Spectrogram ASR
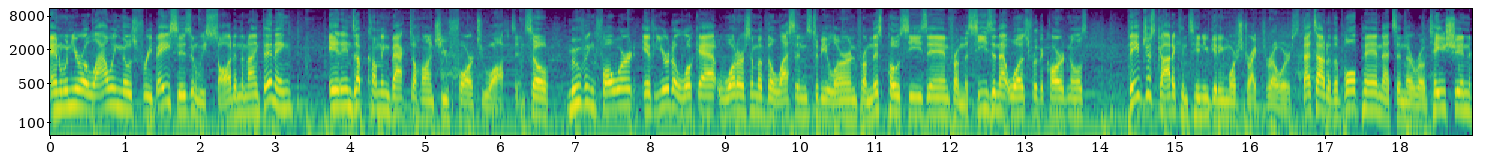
And when you're allowing those free bases, and we saw it in the ninth inning, it ends up coming back to haunt you far too often. So, moving forward, if you're to look at what are some of the lessons to be learned from this postseason, from the season that was for the Cardinals, they've just got to continue getting more strike throwers. That's out of the bullpen, that's in their rotation.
